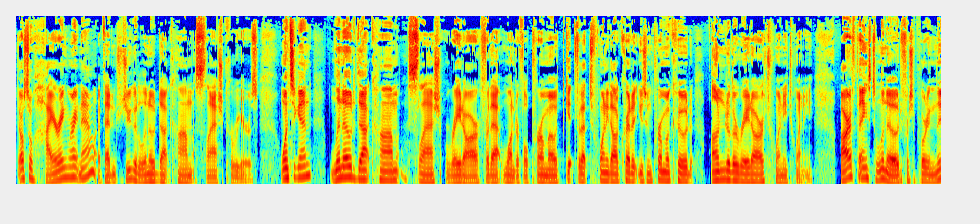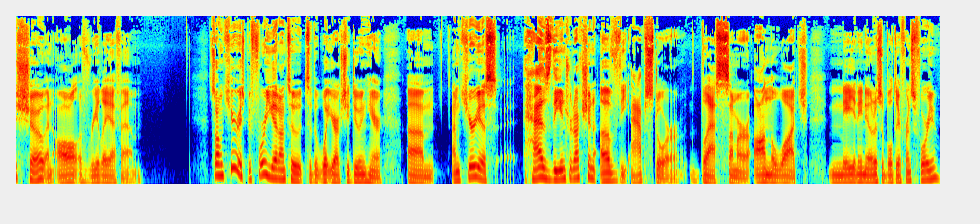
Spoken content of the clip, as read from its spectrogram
They're also hiring right now. If that interests you, go to linode.com slash careers. Once again, linode.com slash radar for that wonderful promo. Get for that $20 credit using promo code under the radar 2020. Our thanks to Linode for supporting this show and all of Relay FM. So I'm curious, before you get onto to the, what you're actually doing here, um, I'm curious, has the introduction of the App Store last summer on the watch made any noticeable difference for you?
